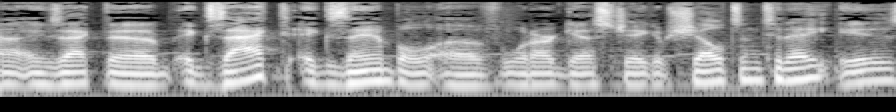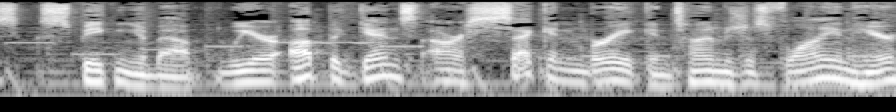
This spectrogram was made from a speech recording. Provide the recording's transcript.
uh, exact uh, exact example of what our guest Jacob Shelton today is speaking about. We are up against our second break, and time is just flying here.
